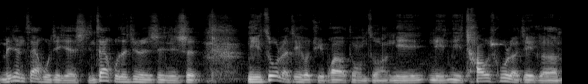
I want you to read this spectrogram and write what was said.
没人在乎这件事情，在乎的这件事情是，你做了这个举报的动作，你你你超出了这个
